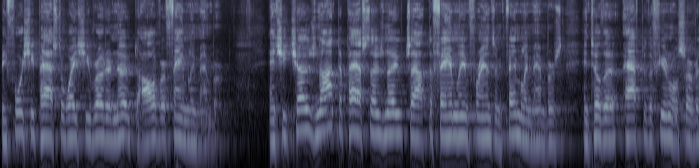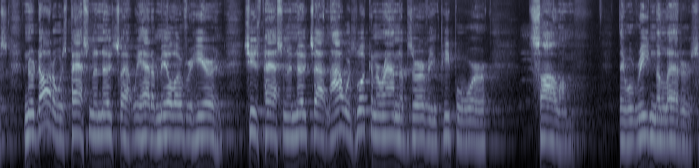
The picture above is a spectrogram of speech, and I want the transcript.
before she passed away, she wrote a note to all of her family members. And she chose not to pass those notes out to family and friends and family members until the, after the funeral service. And her daughter was passing the notes out. We had a meal over here, and she was passing the notes out. And I was looking around and observing. People were solemn, they were reading the letters.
